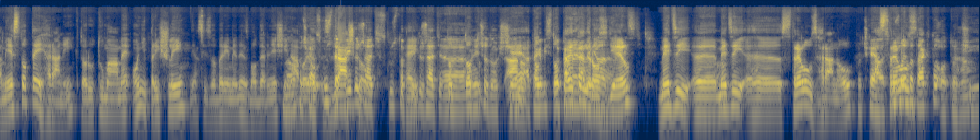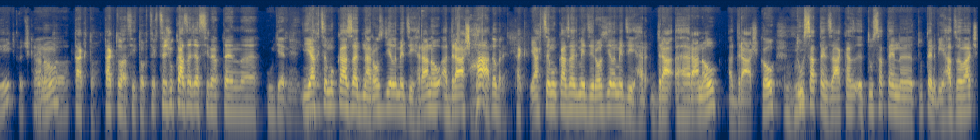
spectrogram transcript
a miesto tej hrany, ktorú tu máme, oni prišli, ja si zoberiem jeden z modernejších no, nábojov, počkaj, s drážkou. Pridržať, skús to Hej, pridržať to, eh, to, to, niečo dlhšie. Áno, a tak, to, si to, toto je ten rozdiel medzi, uh, medzi uh, strelou s hranou počkaj, a strelou... to takto otočiť. Aha. Počkaj, to, takto, takto asi to. Chceš ukázať asi na ten úderník. Ja chcem ukázať na rozdiel medzi hranou a drážkou. Aha, dobre. Tak. Ja chcem ukázať medzi rozdiel medzi hr, dra, hranou a drážkou. Uh-huh. Tu sa ten zákaz, tu sa ten, tu ten vyhadzovač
